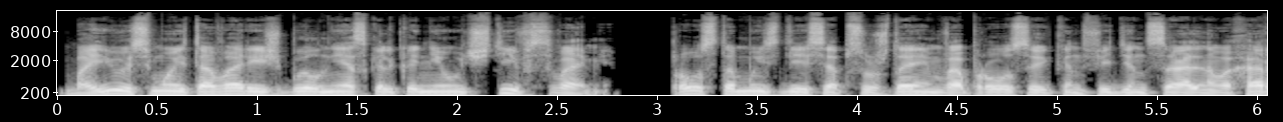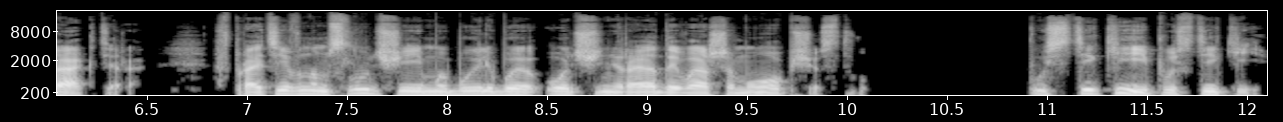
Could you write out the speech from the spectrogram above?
«Боюсь, мой товарищ был несколько неучтив с вами. Просто мы здесь обсуждаем вопросы конфиденциального характера. В противном случае мы были бы очень рады вашему обществу». «Пустяки, пустяки».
